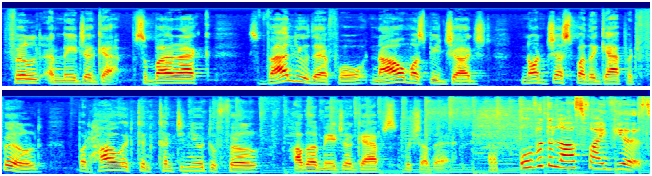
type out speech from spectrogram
filled a major gap. So BIRAC's value, therefore, now must be judged not just by the gap it filled, but how it can continue to fill other major gaps which are there. Over the last five years,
